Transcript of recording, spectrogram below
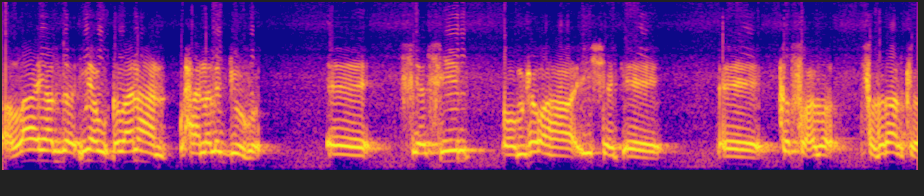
Wallaahi hadda miyaw dhawaanahan waxaa nala joogo. Siyaasiyiin oo muxuu ahaa ii sheeg ka socdo federaalka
